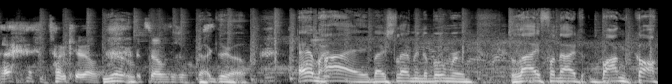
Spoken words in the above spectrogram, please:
Dankjewel. Yo. Hetzelfde gevoel. Dankjewel. M-High bij Slam in the Boomroom. Live vanuit Bangkok.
